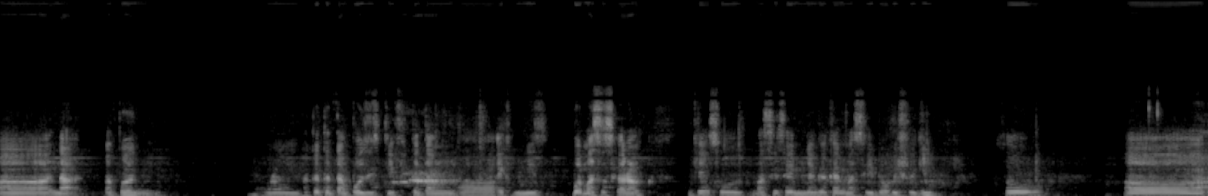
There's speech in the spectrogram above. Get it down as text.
uh, nak apa orang kata tentang positif tentang uh, ekonomi buat masa sekarang. Okay, so masih saya menjangkakan masih dovish lagi. So, uh,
